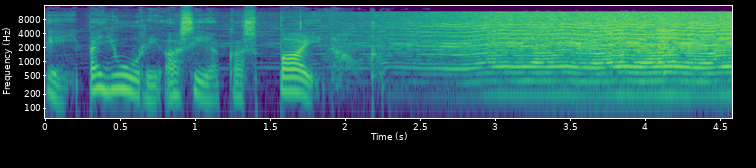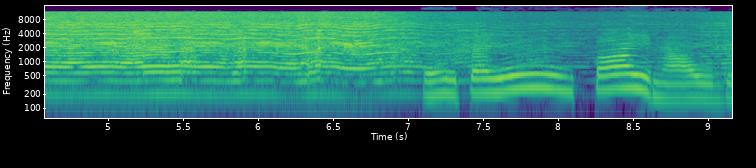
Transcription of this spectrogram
eipä juuri asiakas painaudu. Eipä juuri painaudu.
